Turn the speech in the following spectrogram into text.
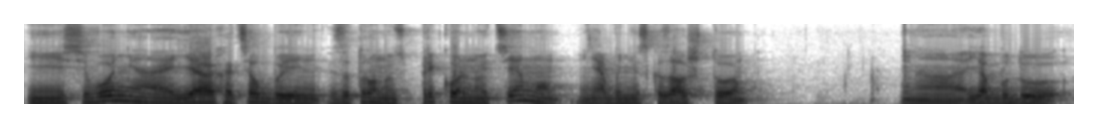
И сегодня я хотел бы затронуть прикольную тему. Я бы не сказал, что э, я буду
